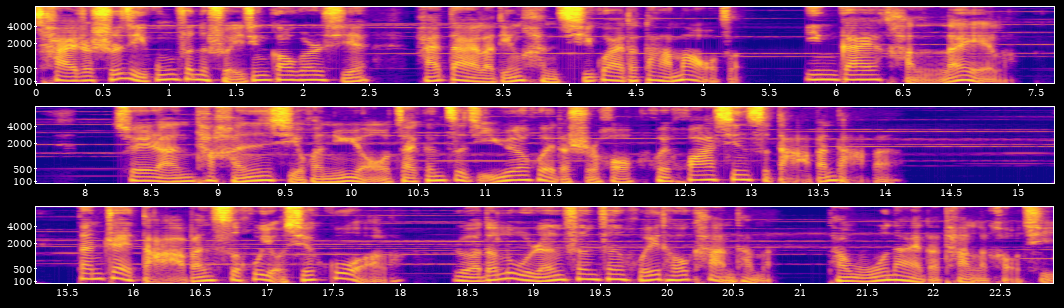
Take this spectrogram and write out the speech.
踩着十几公分的水晶高跟鞋，还戴了顶很奇怪的大帽子，应该很累了。虽然他很喜欢女友在跟自己约会的时候会花心思打扮打扮，但这打扮似乎有些过了，惹得路人纷纷回头看他们。他无奈地叹了口气。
